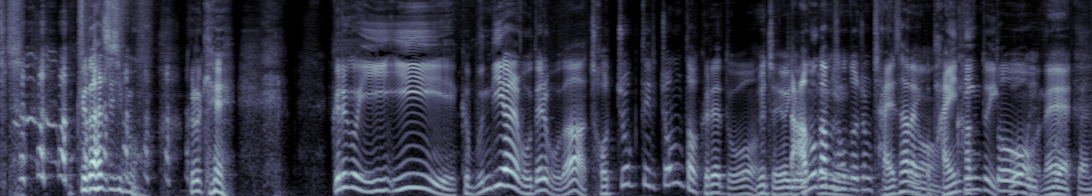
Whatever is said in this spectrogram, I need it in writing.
그다지 뭐 그렇게 그리고 이 이 그 Mundial 모델보다 저쪽들이 좀 더 그래도 그렇죠. 여기- 나무 감성도 좀 잘 살아 있고 어, binding도 각도 있고, 네. 약간.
